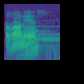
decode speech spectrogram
Thelonious?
